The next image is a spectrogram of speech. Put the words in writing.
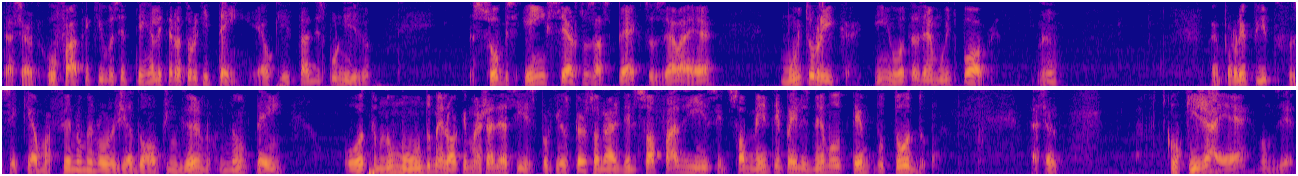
Tá certo? O fato é que você tem a literatura que tem, é o que está disponível. Sob, em certos aspectos, ela é muito rica, em outras é muito pobre. Né? Eu repito, você quer uma fenomenologia do auto-engano, não tem outro no mundo melhor que Machado de Assis, porque os personagens dele só fazem isso, eles só mentem para eles mesmos o tempo todo. Tá certo? O que já é, vamos dizer,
